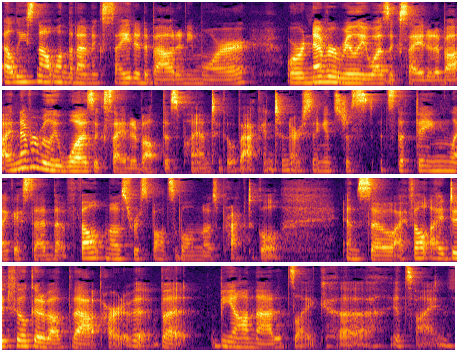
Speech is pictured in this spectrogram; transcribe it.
at least not one that I'm excited about anymore or never really was excited about. I never really was excited about this plan to go back into nursing. It's just, it's the thing, like I said, that felt most responsible and most practical. And so I felt, I did feel good about that part of it. But beyond that, it's like, uh, it's fine.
